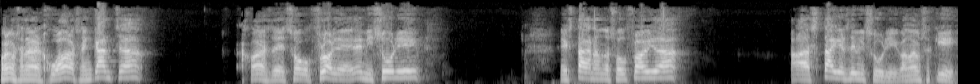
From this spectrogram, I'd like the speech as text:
Volvemos a tener jugadoras en cancha. Jugadoras de South Florida y de Missouri. Está ganando South Florida a las Tigers de Missouri. Cuando vemos aquí,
